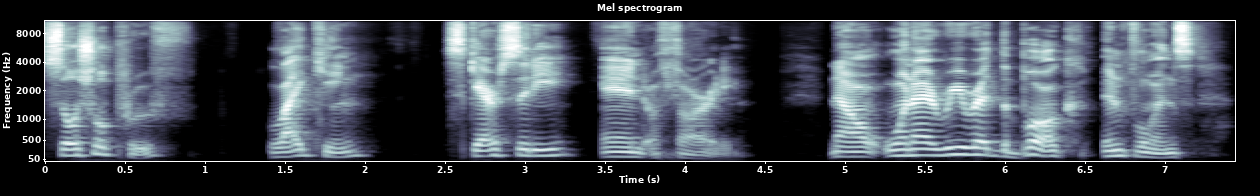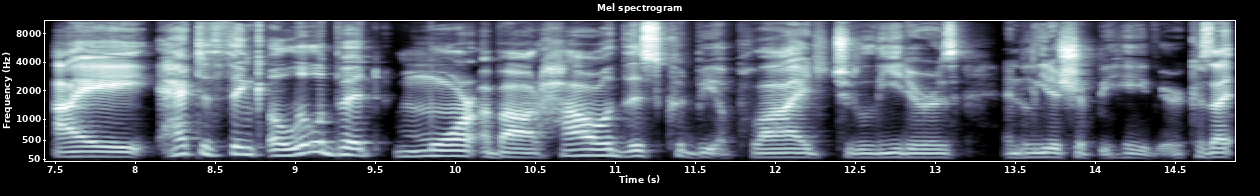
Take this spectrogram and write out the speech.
social proof, liking, scarcity, and authority. Now, when I reread the book, Influence, I had to think a little bit more about how this could be applied to leaders and leadership behavior. Because I,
